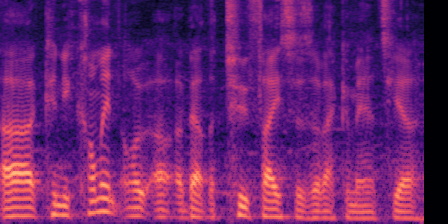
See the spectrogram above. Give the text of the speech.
Uh, can you comment o- uh, about the two faces of Akkermansia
